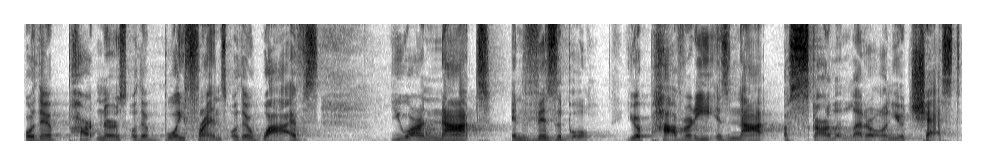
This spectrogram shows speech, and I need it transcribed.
or their partners, or their boyfriends, or their wives, you are not invisible. Your poverty is not a scarlet letter on your chest.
